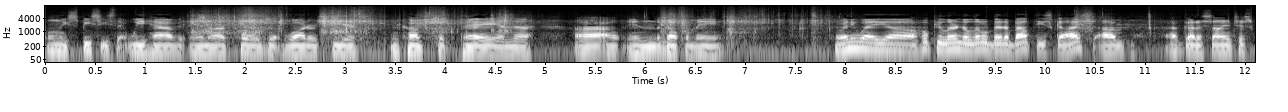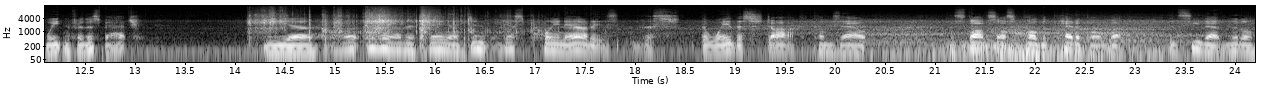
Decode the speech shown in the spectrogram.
only species that we have in our cold waters here in Cobscook Bay and uh, uh, out in the Gulf of Maine. So anyway, I uh, hope you learned a little bit about these guys. Um, I've got a scientist waiting for this batch. The uh, other thing I didn't guess point out is this the way the stalk comes out. The stalk's also called the pedicle, but you can see that little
